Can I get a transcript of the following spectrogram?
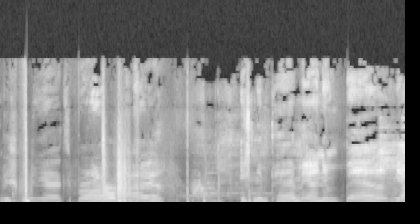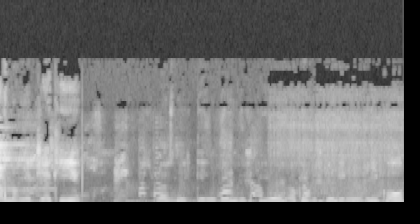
Wir spielen jetzt Brawl. Ich nehme Pam, er nimmt Bell. Wir haben noch eine Jackie. Ich weiß nicht, gegen wen wir spielen. Okay, wir spielen gegen Rico,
